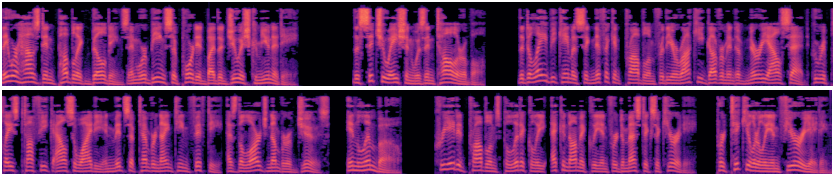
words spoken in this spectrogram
They were housed in public buildings and were being supported by the Jewish community. The situation was intolerable. The delay became a significant problem for the Iraqi government of Nuri al-Said who replaced Tawfiq al-Suwaidi in mid-September 1950, as the large number of Jews in limbo created problems politically, economically and for domestic security. Particularly infuriating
